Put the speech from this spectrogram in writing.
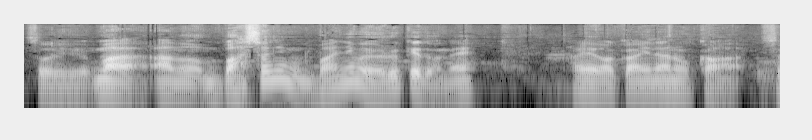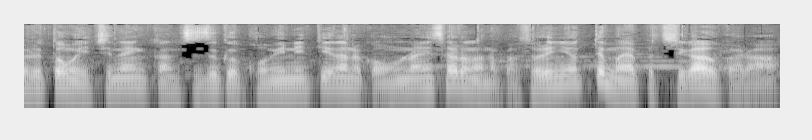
そういう、まあ、あの、場所にも、場にもよるけどね。対話会なのか、それとも1年間続くコミュニティなのか、オンラインサロンなのか、それによってもやっぱ違うから、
